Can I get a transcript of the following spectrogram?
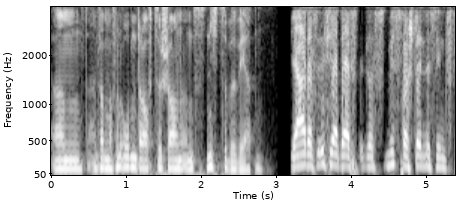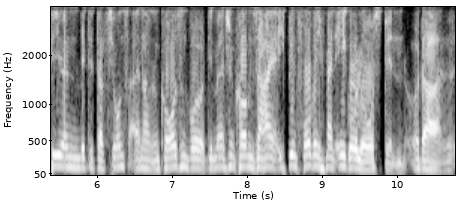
ähm, einfach mal von oben drauf zu schauen und es nicht zu bewerten? Ja, das ist ja der, das Missverständnis in vielen Meditationseinheiten und Kursen, wo die Menschen kommen und sagen, ich bin froh, wenn ich mein Ego los bin oder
